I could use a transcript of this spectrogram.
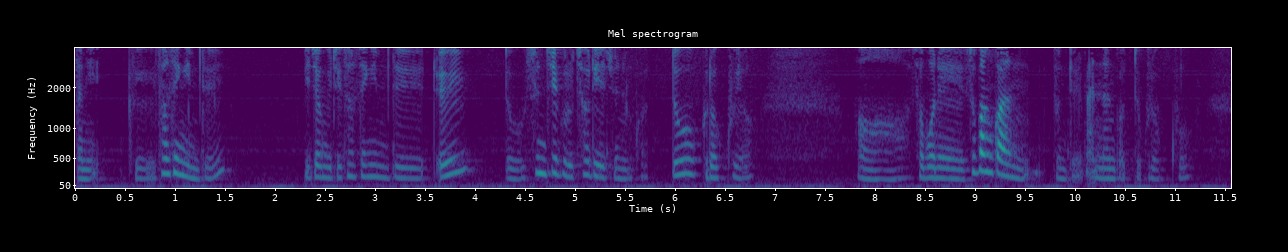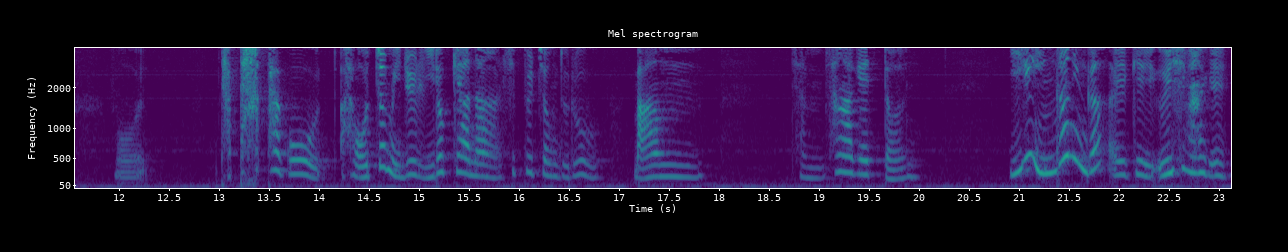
아니 그 선생님들 비정규직 선생님들을 또 순직으로 처리해 주는 것 도 그렇고요. 어, 저번에 소방관 분들 만난 것도 그렇고 뭐 답답하고 아, 어쩜 일을 이렇게 하나 싶을 정도로 마음 참 상하게 했던 이게 인간인가 이렇게 의심하게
